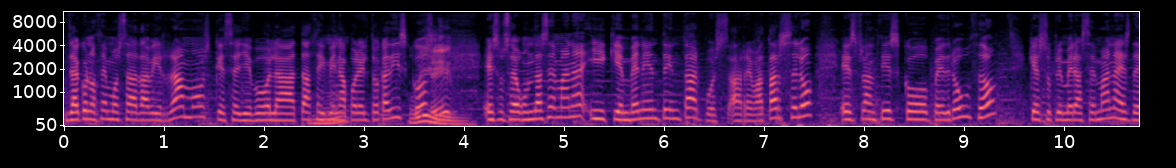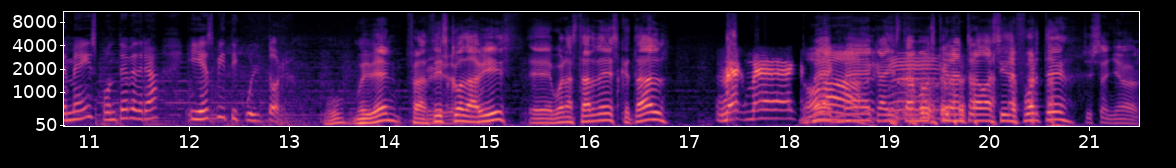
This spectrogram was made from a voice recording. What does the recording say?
Ya conocemos a David Ramos, que se llevó la taza y viene a por el tocadiscos. Uy. Es su segunda semana y quien viene a intentar pues arrebatárselo es Francisco Pedrouzo, que su primera semana es de Meis, Pontevedra, y es viticultor. Uh, muy bien, Francisco, David, eh, buenas tardes, ¿qué tal? Mec, mec. Mec, mec, ahí estamos, ¿quién ha entrado así de fuerte? Sí, señor.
